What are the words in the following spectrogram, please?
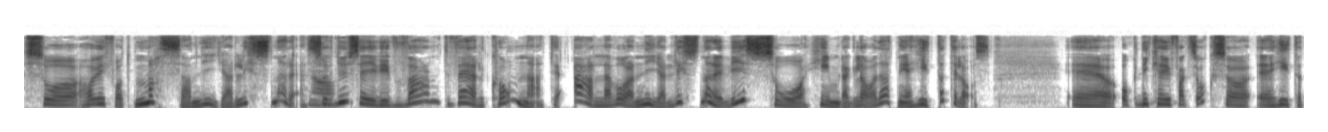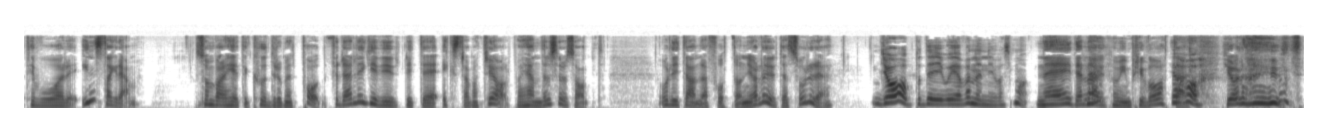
så har vi fått massa nya lyssnare. Ja. Så nu säger vi varmt välkomna till alla våra nya lyssnare. Vi är så himla glada att ni har hittat till oss. Eh, och ni kan ju faktiskt också eh, hitta till vår Instagram som bara heter Kuddrummet podd. För där lägger vi ut lite extra material på händelser och sånt. Och lite andra foton. Jag la ut ett, såg du det? Ja, på dig och Eva när ni var små. Nej, den la jag ut på min privata. Jaha. Jag la ut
